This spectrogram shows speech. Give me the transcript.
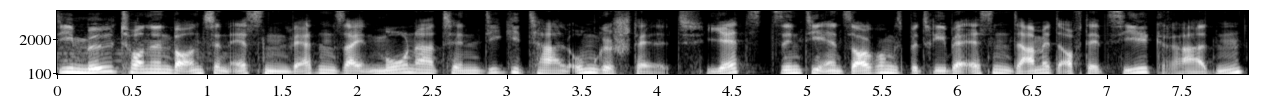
Die Mülltonnen bei uns in Essen werden seit Monaten digital umgestellt. Jetzt sind die Entsorgungsbetriebe Essen damit auf der Zielgeraden.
